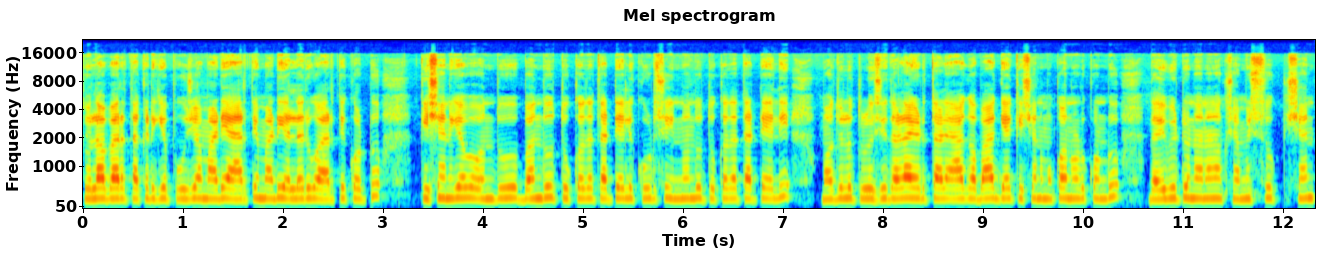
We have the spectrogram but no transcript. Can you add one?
ತುಲಾಭಾರ ತಕಡಿಗೆ ಪೂಜೆ ಮಾಡಿ, ಆರತಿ ಮಾಡಿ, ಎಲ್ಲರಿಗೂ ಆರತಿ ಕೊಟ್ಟು, ಕಿಶನ್ಗೆ ಒಂದು ಬಂದು ತುಕ್ಕದ ತಟ್ಟೆಯಲ್ಲಿ ಕೂಡಿಸಿ, ಇನ್ನೊಂದು ತುಕ್ಕದ ತಟ್ಟೆಯಲ್ಲಿ ಮೊದಲು ತುಳಸಿದಳ ಇಡ್ತಾಳೆ. ಆಗ ಭಾಗ್ಯ ಕಿಶನ್ ಮುಖ ನೋಡಿಕೊಂಡು, ದಯವಿಟ್ಟು ನನ್ನನ್ನು ಕ್ಷಮಿಸು ಕಿಶನ್.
